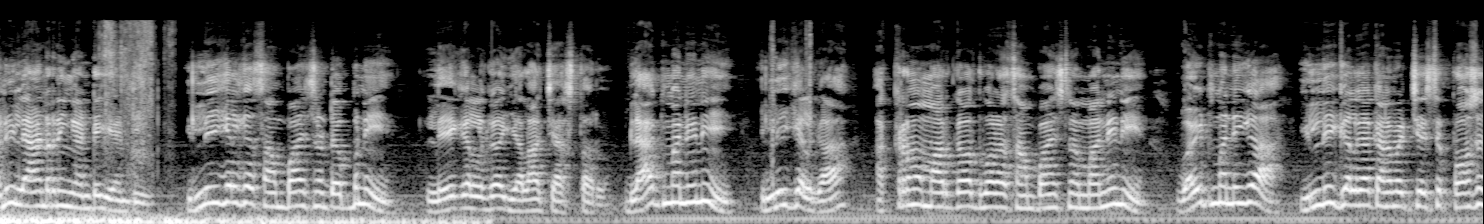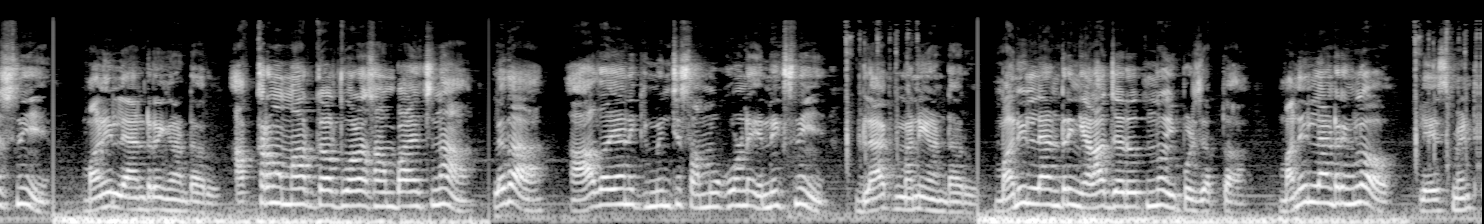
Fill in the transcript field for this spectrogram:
మనీ లాండరింగ్ అంటే ఏంటి? ఇల్లీగల్గా సంపాదించిన డబ్బుని లీగల్గా ఎలా చేస్తారు? బ్లాక్ మనీని ఇల్లీగల్గా అక్రమ మార్గాల ద్వారా సంపాదించిన మనీని వైట్ మనీగా ఇల్లీగల్గా కన్వర్ట్ చేసే ప్రాసెస్ని మనీ లాండరింగ్ అంటారు. అక్రమ మార్గాల ద్వారా సంపాదించిన లేదా ఆదాయానికి మించి సమకూరిన ఎర్నింగ్స్ని బ్లాక్ మనీ అంటారు. మనీ లాండరింగ్ ఎలా జరుగుతుందో ఇప్పుడు చెప్తా. మనీ లాండరింగ్లో ప్లేస్మెంట్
